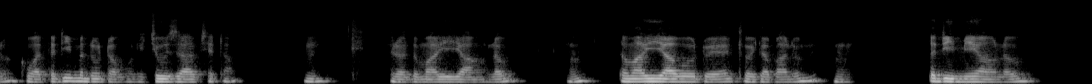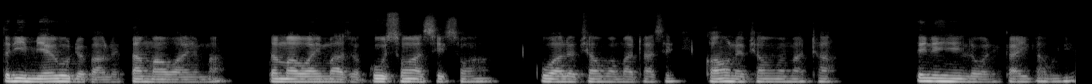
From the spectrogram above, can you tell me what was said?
တော့ကိုကတတိမလွတ်တော့ဘူးလေကြိုးစားဖြစ်တော့။ဟွန်းအဲ့တော့တမာရီရအောင်လုပ်နော်။တမာရီရဖို့အတွက်ဆိုကြပါလို့ဟွန်းတတိမြဲအောင်လုပ်တတိမြဲဖို့အတွက်ပါလဲတမ္မာဝါယမတမ္မာဝါယမဆိုကိုယ်ဆွမ်းအစိတ်ဆွမ်းကိုယ်ကလည်းဖြောင်းမမထားစိတ်ခေါင်းလည်းဖြောင်းမမထားတင်းနေရင်လို့လေကာယကဝိရိယ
